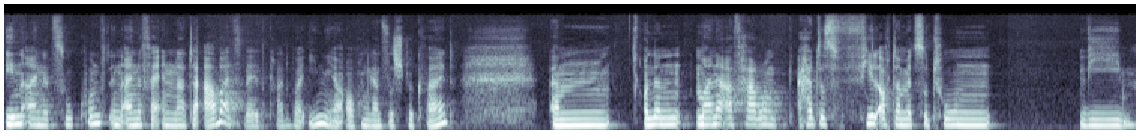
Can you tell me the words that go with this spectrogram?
in eine Zukunft, in eine veränderte Arbeitswelt, gerade bei Ihnen ja auch ein ganzes Stück weit. Ähm, und in meiner Erfahrung hat es viel auch damit zu tun, wie,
